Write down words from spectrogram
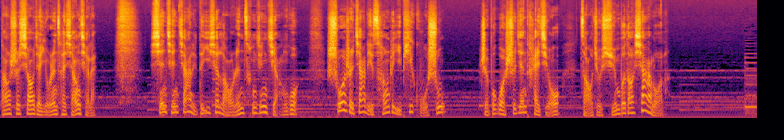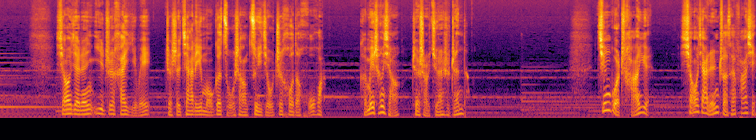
当时萧家有人才想起来，先前家里的一些老人曾经讲过，说是家里藏着一批古书。只不过时间太久，早就寻不到下落了。萧家人一直还以为这是家里某个祖上醉酒之后的胡话，可没成想这事儿居然是真的。经过查阅，萧家人这才发现，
